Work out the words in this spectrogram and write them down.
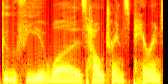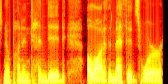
goofy it was, how transparent, no pun intended, a lot of the methods were.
